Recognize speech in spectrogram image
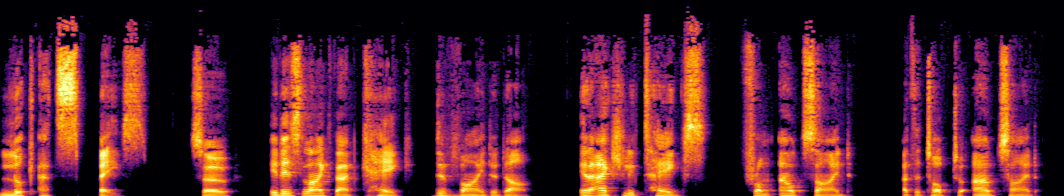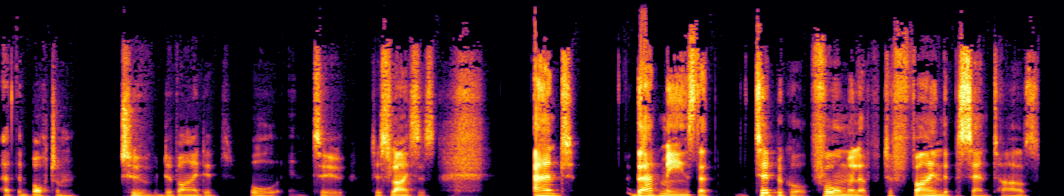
look at space. So it is like that cake divided up. It actually takes from outside at the top to outside at the bottom to divide it all into two slices. And that means that the typical formula to find the percentiles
